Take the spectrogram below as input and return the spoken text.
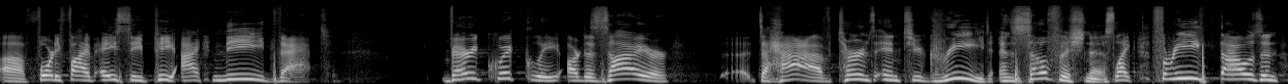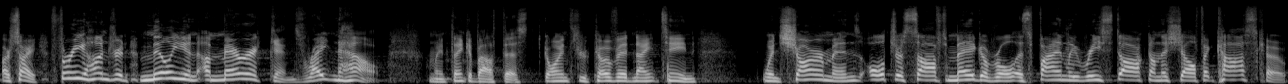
uh, 45 ACP. I need that. Very quickly, our desire to have turns into greed and selfishness. Like 3,000, or sorry, 300 million Americans right now. I mean, think about this going through COVID 19, when Charmin's Ultra Soft Mega Roll is finally restocked on the shelf at Costco.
